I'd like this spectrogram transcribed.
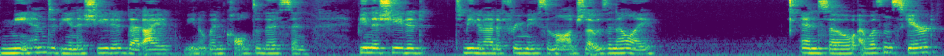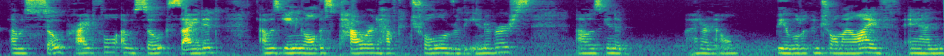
meet him to be initiated, that I had, you know, been called to this and be initiated to meet him at a Freemason lodge that was in LA. And so I wasn't scared. I was so prideful. I was so excited. I was gaining all this power to have control over the universe. I was going to, I don't know, be able to control my life. And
